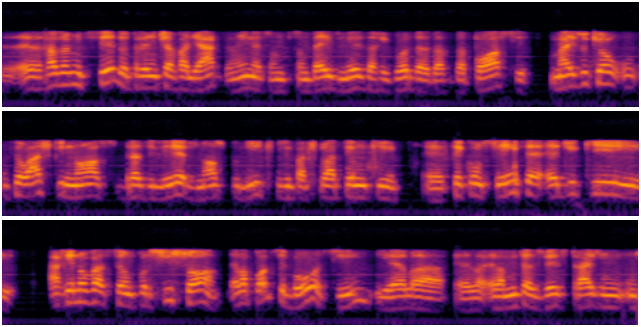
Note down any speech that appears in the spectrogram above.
É razoavelmente cedo para a gente avaliar também, né? São, são 10 meses a rigor da, da, da posse. Mas o que, eu, o que eu acho que nós, brasileiros, nós políticos em particular, temos que é, ter consciência é de que a renovação por si só, ela pode ser boa, sim, e ela, ela, ela muitas vezes traz um, um,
